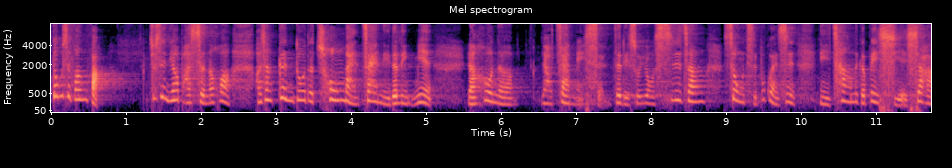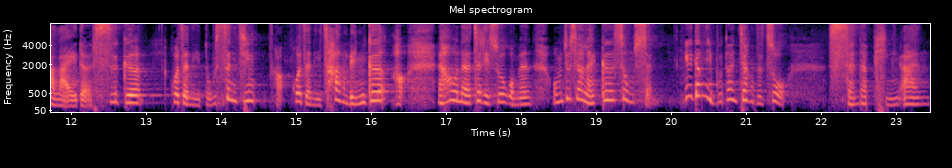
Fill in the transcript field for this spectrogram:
都是方法。就是你要把神的话，好像更多的充满在你的里面，然后呢，要赞美神。这里说用诗章、颂词，不管是你唱那个被写下来的诗歌，或者你读圣经，好，或者你唱灵歌，好，然后呢，这里说我们我们就是要来歌颂神。因为当你不断这样子做，神的平安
